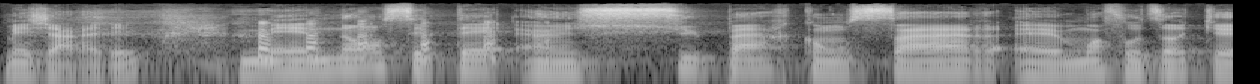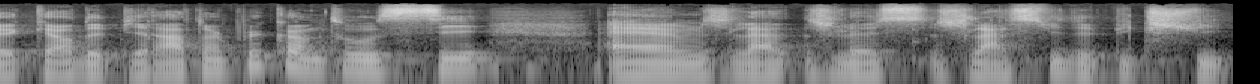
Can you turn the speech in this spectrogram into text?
mais j'ai arrêté. Mais non, c'était un super concert. Euh, moi, faut dire que Cœur de Pirate, un peu comme toi aussi, euh, je, la, je, le- je la suis depuis que je suis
